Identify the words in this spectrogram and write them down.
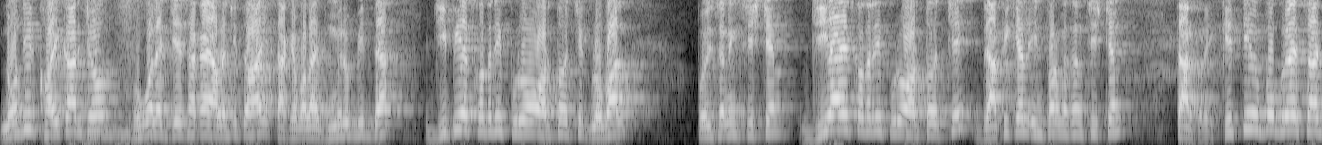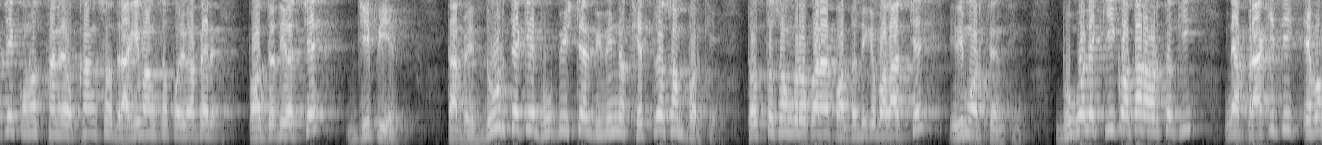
নদীর ক্ষয়কার্য ভূগোলের যে শাখায় আলোচিত হয় তাকে বলা হয় ভূমিরূপ বিদ্যা। জিপিএস কথাটি পুরো অর্থ হচ্ছে গ্লোবাল পজিশনিং সিস্টেম। জিআইএস কথাটির পুরো অর্থ হচ্ছে গ্রাফিক্যাল ইনফরমেশন সিস্টেম। তারপরে কৃত্রিম উপগ্রহের সাহায্যে কোনো স্থানের অক্ষাংশ দ্রাঘিমাংশ পরিমাপের পদ্ধতি হচ্ছে জিপিএস। তারপরে দূর থেকে ভূপৃষ্ঠের বিভিন্ন ক্ষেত্র সম্পর্কে তথ্য সংগ্রহ করার পদ্ধতিকে বলা হচ্ছে রিমোট সেন্সিং। ভূগোলে কি কথার অর্থ কি? না, প্রাকৃতিক এবং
